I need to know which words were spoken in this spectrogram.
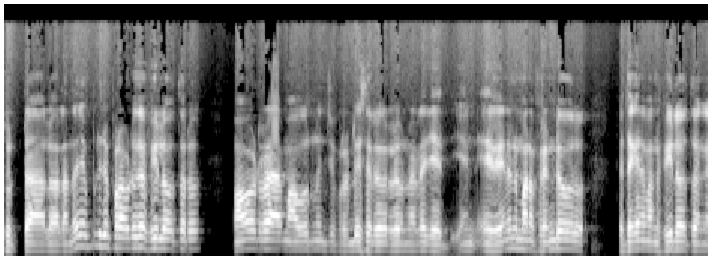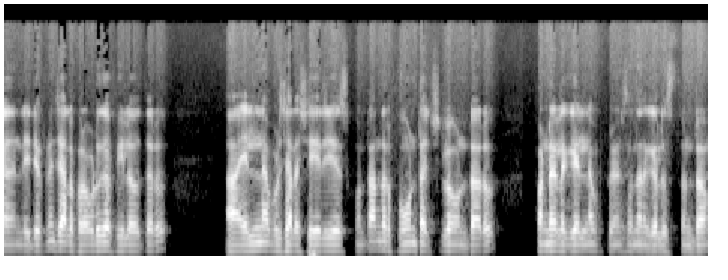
చుట్టాలు వాళ్ళందరూ ఎప్పుడు ప్రౌడ్గా ఫీల్ అవుతారు. మా వాడు రా మా ఊరు నుంచి ప్రొడ్యూసర్ ఎవరు ఉన్నారో ఏదైనా మన ఫ్రెండ్ ఎవరు పెద్దగానే మనం ఫీల్ అవుతాం కదండి. డెఫినెట్ చాలా ప్రౌడ్గా ఫీల్ అవుతారు. వెళ్ళినప్పుడు చాలా షేర్ చేసుకుంటాం అందరు ఫోన్ టచ్లో ఉంటారు. పండుగలకు వెళ్ళినప్పుడు ఫ్రెండ్స్ అందరం కలుస్తుంటాం.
